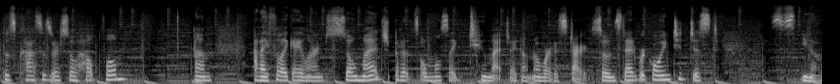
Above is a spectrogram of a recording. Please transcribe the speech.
those classes are so helpful. Um, and I feel like I learned so much, but it's almost like too much. I don't know where to start. So instead, we're going to just, you know,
